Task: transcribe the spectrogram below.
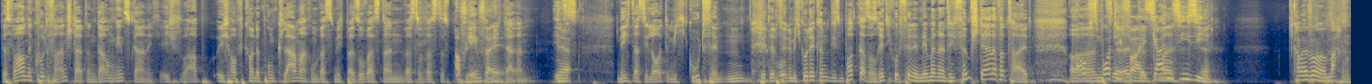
Das war auch eine coole Veranstaltung, darum ging's gar nicht. Ich, hab, ich hoffe, ich konnte den Punkt klar machen, was mich bei sowas dann, was, so- was das Auf Problem für mich daran ist. Nicht, dass die Leute mich gut finden. Bitte finde mich gut, ihr könnt diesen Podcast auch richtig gut finden, indem man natürlich fünf Sterne verteilt. Auf Und, Spotify, äh, ganz mal- easy. Ja. Kann man einfach mal machen.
